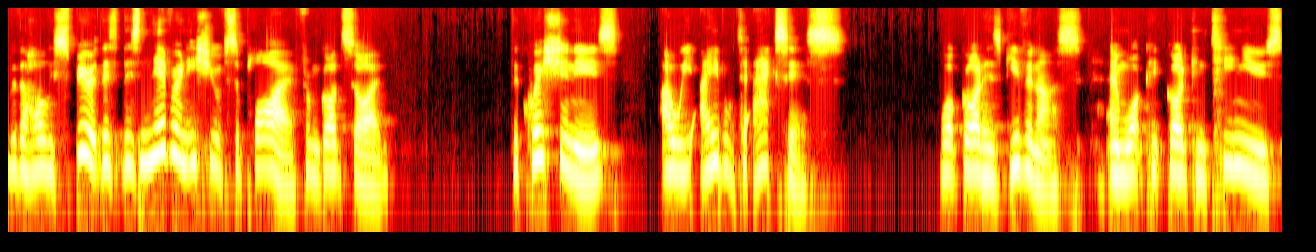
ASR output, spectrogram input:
with the Holy Spirit. There's, there's never an issue of supply from God's side. The question is are we able to access what God has given us and what God continues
